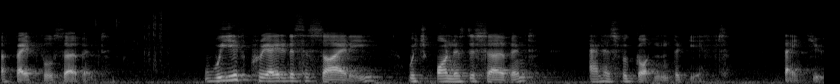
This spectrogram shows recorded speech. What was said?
a faithful servant. We have created a society which honours the servant and has forgotten the gift. Thank you.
